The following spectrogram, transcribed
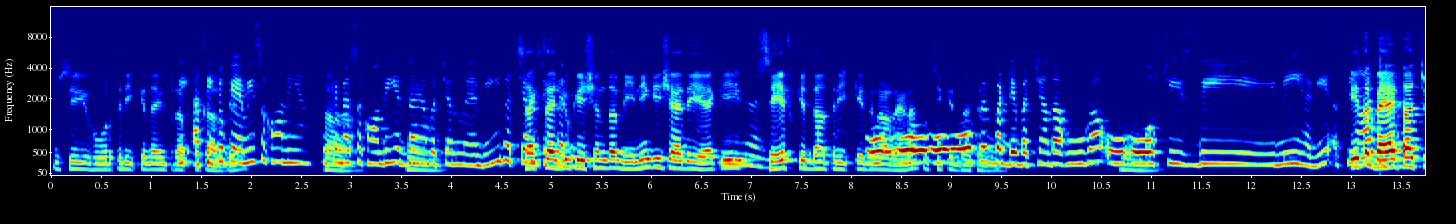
ਤੁਸੀਂ ਹੋਰ ਤਰੀਕੇ ਨਾਲ ਨਹੀਂ, ਇੰਟਰਪਟ ਅਸੀਂ ਕਿਉਂਕਿ ਕਰਦੇ ਐਵੇਂ ਹੀ ਸਿਖਾਉਣੀ ਆ ਕਿਉਂਕਿ ਹਾਂ। ਮੈਂ ਸਿਖਾਉਂਦੀ ਇਦਾਂ ਆ ਹਮ। ਬੱਚਿਆਂ ਨੂੰ ਮੈਂ ਵੀ ਬੱਚਿਆਂ ਨੂੰ ਸੈਕਸ ਸਿੱਖਿਆ ਦਿੰਦੀ ਹਾਂ। ਐਜੂਕੇਸ਼ਨ ਦਾ मीनिंग ਹੀ ਸ਼ਾਇਦ ਇਹ ਹੈ ਕਿ ਨਹੀਂ। ਸੇਫ ਕਿੱਦਾਂ ਤਰੀਕੇ ਦੇ ਉਹ- ਨਾਲ ਰਹਿਣਾ ਤੁਸੀਂ ਉਹ- ਕਿੱਦਾਂ ਉਹ ਫਿਰ ਚੱਲਣਾ ਵੱਡੇ ਬੱਚਿਆਂ ਦਾ ਹੋਊਗਾ ਉਹ ਹਮ। ਉਸ ਚੀਜ਼ ਦੀ ਨਹੀਂ ਹੈਗੀ ਅਸੀਂ ਇਹ ਆਹ ਤਾਂ ਚੀਜ਼- ਬੈਡ ਟੱਚ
